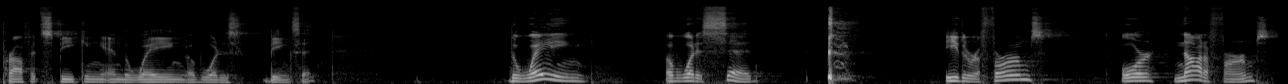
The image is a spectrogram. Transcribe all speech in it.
prophets speaking and the weighing of what is being said. The weighing of what is said either affirms or not affirms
